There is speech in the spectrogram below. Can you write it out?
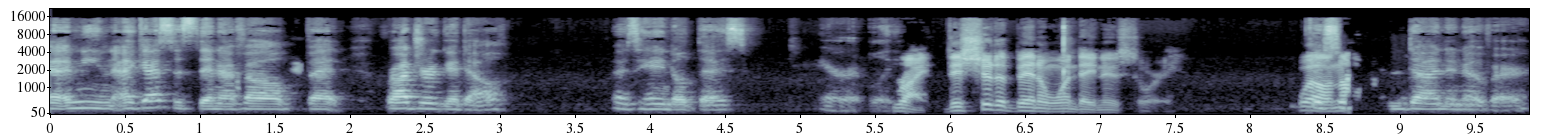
I, I mean, I guess it's the NFL, but Roger Goodell has handled this terribly. Right. This should have been a one day news story. Well, not, should have been done and over.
